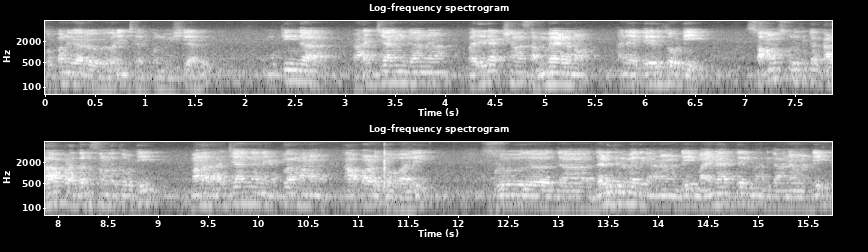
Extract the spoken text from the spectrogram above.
సుపన్ గారు వివరించారు కొన్ని విషయాలు. ముఖ్యంగా రాజ్యాంగాన పరిరక్షణ సమ్మేళనం అనే పేరుతోటి సాంస్కృతిక కళా ప్రదర్శనలతోటి మన రాజ్యాంగాన్ని ఎట్లా మనం కాపాడుకోవాలి? ఇప్పుడు ద- దళితుల మీద కానివ్వండి మైనారిటీల మీద కానివ్వండి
